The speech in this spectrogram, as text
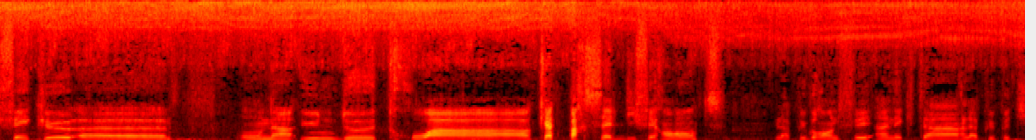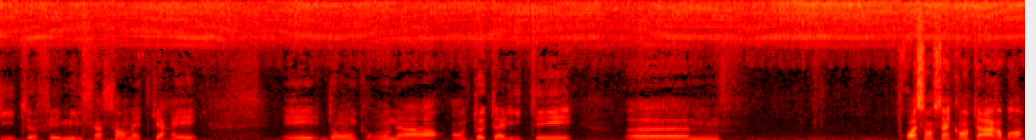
fait que euh, on a une, deux, trois, quatre parcelles différentes. La plus grande fait un hectare, la plus petite fait 1500 mètres carrés. Et donc on a en totalité 350 euh, arbres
